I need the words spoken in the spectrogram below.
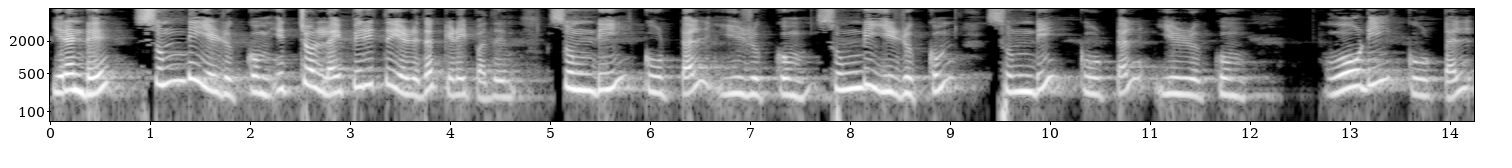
இரண்டு சுண்டி இழுக்கும் இச்சொல்லை பிரித்து எழுத கிடைப்பது சுண்டி கூட்டல் இழுக்கும். சுண்டி இழுக்கும் சுண்டி கூட்டல் இழுக்கும். ஓடி கூட்டல்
